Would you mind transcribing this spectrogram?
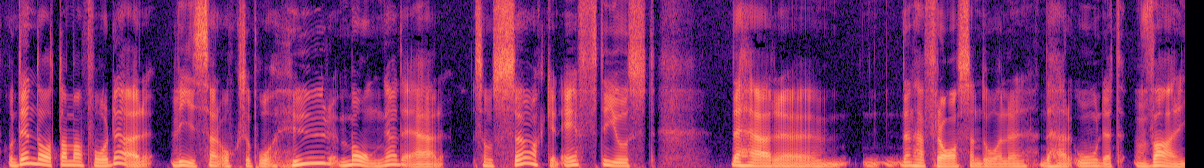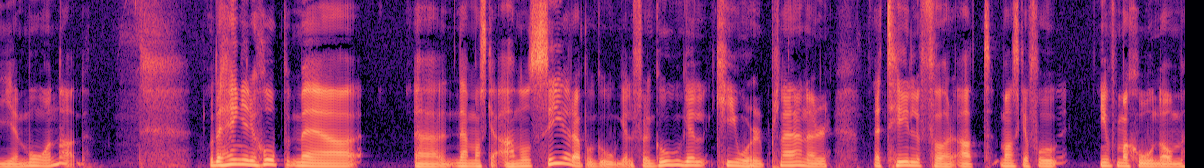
Och den data man får där visar också på hur många det är som söker efter just det här, eh, den här frasen då, eller det här ordet varje månad. Och det hänger ihop med Eh, när man ska annonsera på Google. För Google Keyword Planner är till för att man ska få information om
